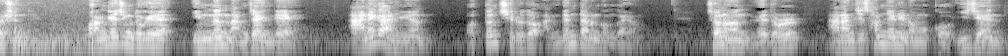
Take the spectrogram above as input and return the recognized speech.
그러셨네. 관계 중독에 있는 남자인데 아내가 아니면 어떤 치료도 안 된다는 건가요? 저는 외도를 안 한 지 3년이 넘었고 이젠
